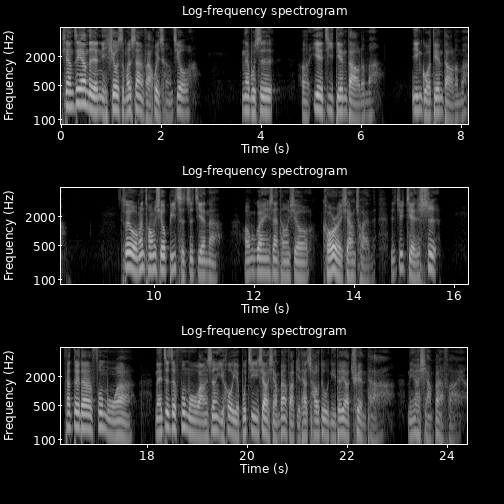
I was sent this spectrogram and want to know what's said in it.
像这样的人，你修什么善法会成就？那不是呃业绩颠倒了吗？因果颠倒了吗？所以我们同修彼此之间呢，我们观音山同修口耳相传，你去检视，他对他的父母啊，乃至这父母往生以后也不尽孝，想办法给他超度，你都要劝他，你要想办法呀，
